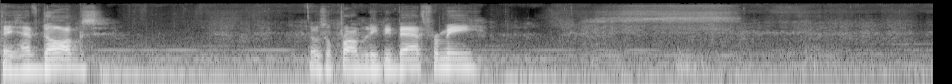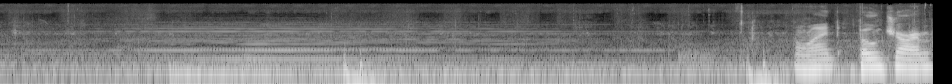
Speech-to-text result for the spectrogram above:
They have dogs. Those will probably be bad for me. Bone charm.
